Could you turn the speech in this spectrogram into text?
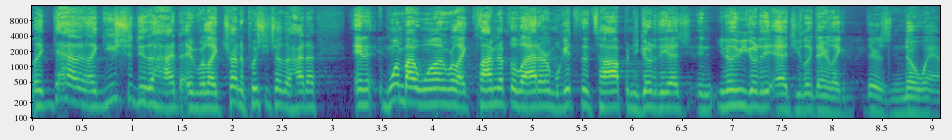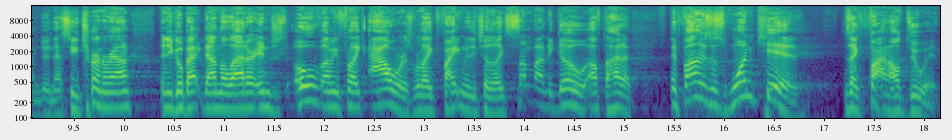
Like, yeah, like you should do the high dive. And we're like trying to push each other high dive. And one by one, we're like climbing up the ladder and we'll get to the top and you go to the edge. And you know, you go to the edge, you look down, you're like, there's no way I'm doing that. So you turn around and you go back down the ladder and just, oh, I mean, for like hours, we're like fighting with each other. Like, somebody go off the high dive. And finally, there's this one kid. He's like, fine, I'll do it.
